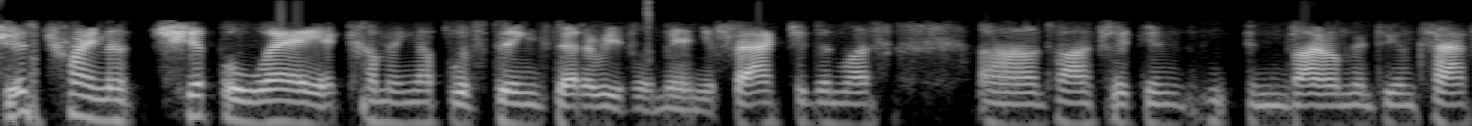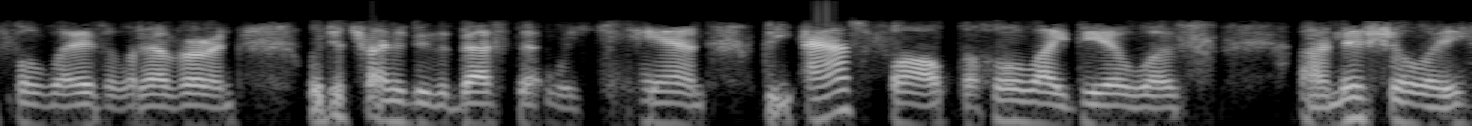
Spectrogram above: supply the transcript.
just trying to chip away at coming up with things that are either manufactured in less uh, toxic and environmentally impactful ways or whatever. And we're just trying to do the best that we can. The asphalt, the whole idea was initially,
